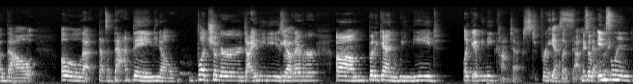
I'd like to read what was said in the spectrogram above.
about oh, that that's a bad thing, you know, blood sugar, diabetes Yeah. or whatever. Um, but again, we need like we need context for things Yes, like that. And exactly. so insulin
